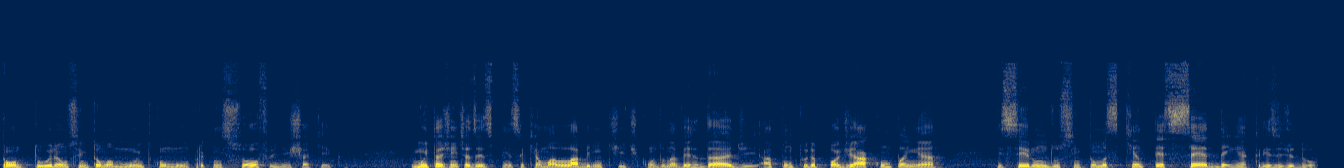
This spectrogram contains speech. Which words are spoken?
Tontura é um sintoma muito comum para quem sofre de enxaqueca. Muita gente às vezes pensa que é uma labirintite, quando na verdade a tontura pode acompanhar e ser um dos sintomas que antecedem a crise de dor.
